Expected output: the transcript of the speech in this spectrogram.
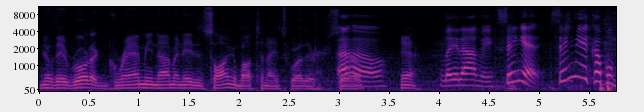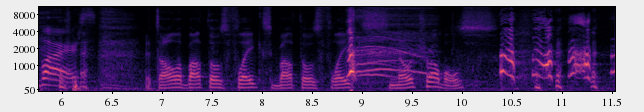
You know, they wrote a Grammy-nominated song about tonight's weather. Uh oh Yeah. Lay it on me. Sing it. Sing me a couple bars. It's all about those flakes, about those flakes, no troubles.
